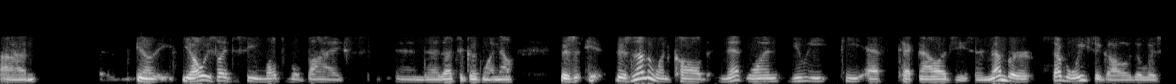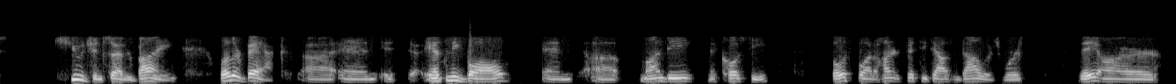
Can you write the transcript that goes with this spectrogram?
um, you know, you always like to see multiple buys, and uh, that's a good one. Now, there's there's another one called Net One UEPS Technologies. And remember, several weeks ago there was huge insider buying. Well, they're back, uh, and it, Anthony Ball and uh, Mondi Nkosi both bought $150,000 worth. They are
